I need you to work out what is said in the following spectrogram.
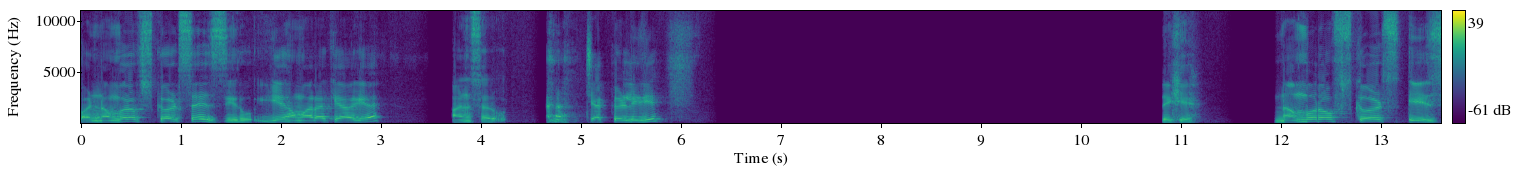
और नंबर ऑफ़ स्कर्ट्स है ज़ीरो। ये हमारा क्या आ गया? आंसर। चेक कर लीजिए। देखिए, number of skirts is,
